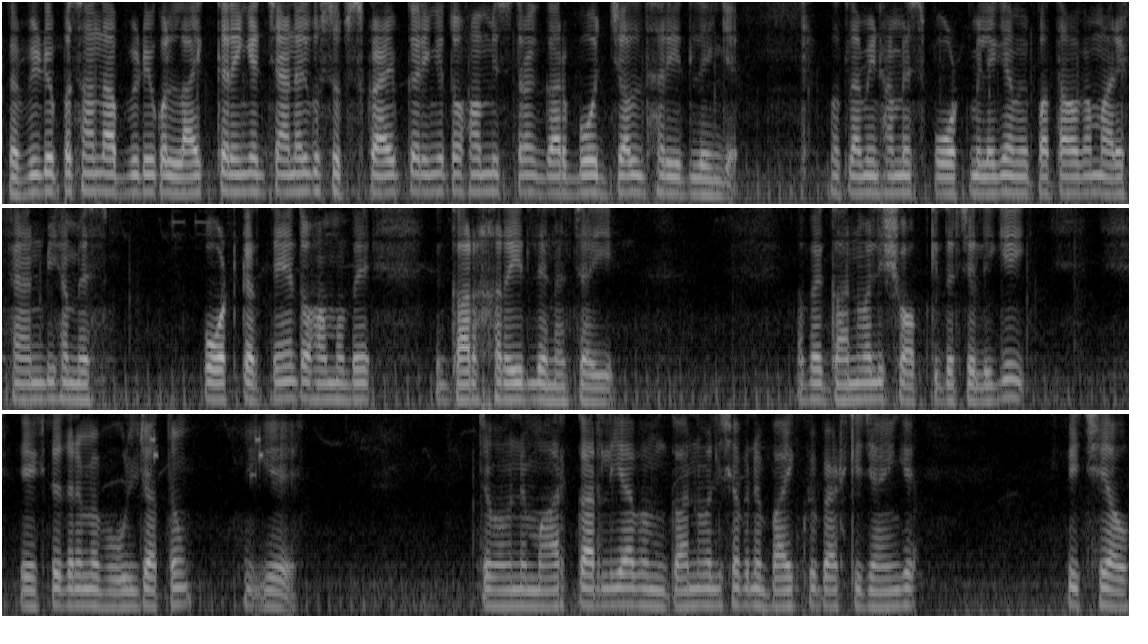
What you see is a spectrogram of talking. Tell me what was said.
अगर वीडियो पसंद आप वीडियो को लाइक करेंगे चैनल को सब्सक्राइब करेंगे तो हम इस तरह घर बहुत जल्द खरीद लेंगे। मतलब इन हमें सपोर्ट मिलेगी, हमें पता होगा, हमारे फ़ैन भी हमें सपोर्ट करते हैं तो हम हमें घर ख़रीद लेना चाहिए। अब गन वाली शॉप किधर चली गई? एक तो इधर मैं भूल जाता हूँ, ये जब हमने मार्क कर लिया, अब हम गन वाली से अपने बाइक पे बैठ के जाएँगे। पीछे आओ।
